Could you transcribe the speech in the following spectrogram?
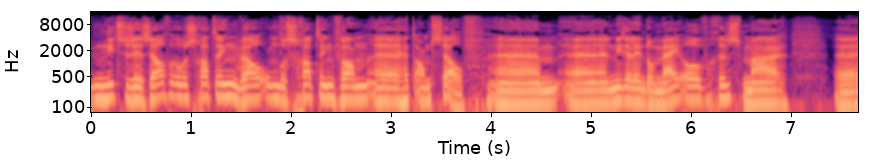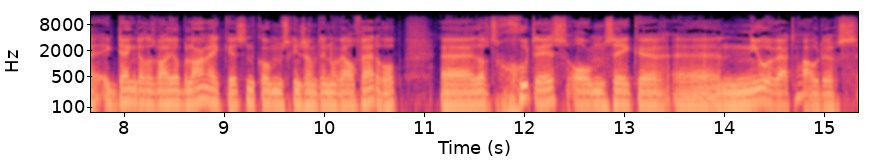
niet zozeer zelfoverschatting, wel onderschatting van het ambt zelf. niet alleen door mij overigens, maar... Uh, ik denk dat het wel heel belangrijk is, en daar komen we misschien zo meteen nog wel verder op, uh, dat het goed is om zeker uh, nieuwe wethouders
